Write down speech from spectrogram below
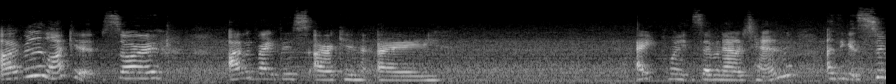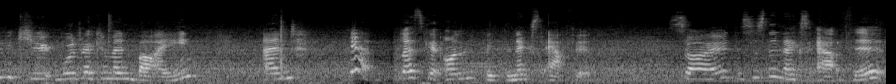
I really like it. So I would rate this, I reckon, a 8.7 out of 10. I think it's super cute, would recommend buying. And let's get on with the next outfit. So this is the next outfit.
